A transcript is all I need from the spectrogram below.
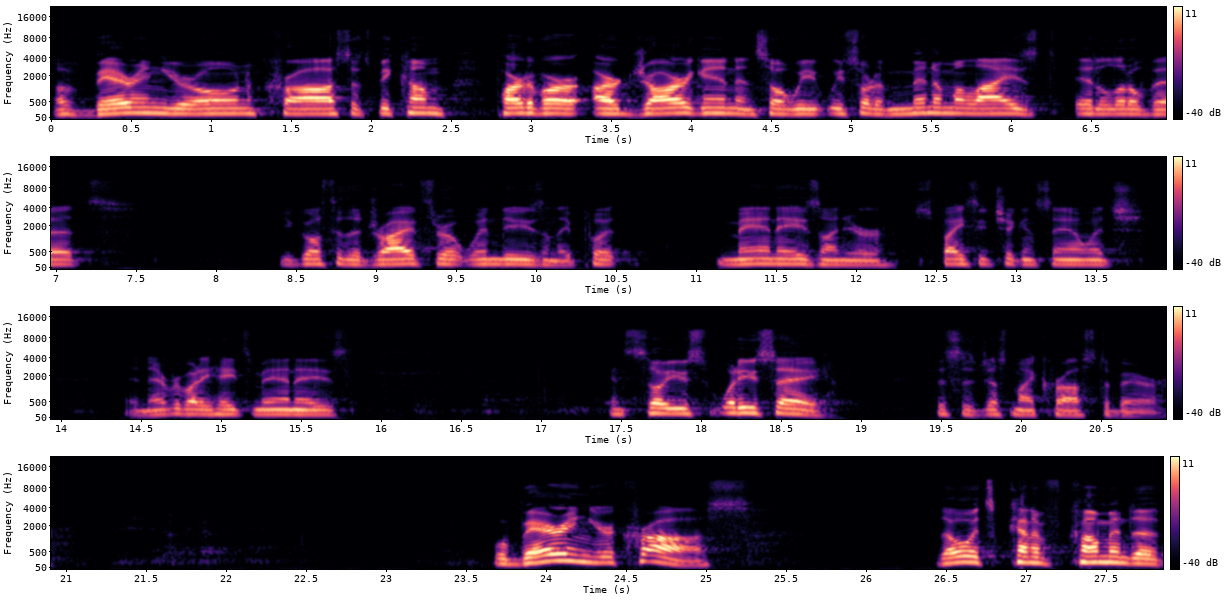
of bearing your own cross. It's become part of our, our jargon, and so we, we've sort of minimalized it a little bit. You go through the drive through at Wendy's and they put mayonnaise on your spicy chicken sandwich, and everybody hates mayonnaise. And so you, what do you say? This is just my cross to bear. well, bearing your cross, though it's kind of come into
